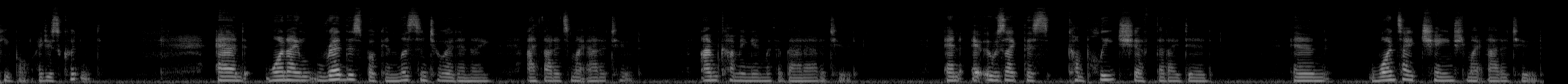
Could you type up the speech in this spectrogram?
people. I just couldn't. And when i read this book and listened to it and i i thought it's my attitude. I'm coming in with a bad attitude. And it was like this complete shift that i did. And once i changed my attitude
